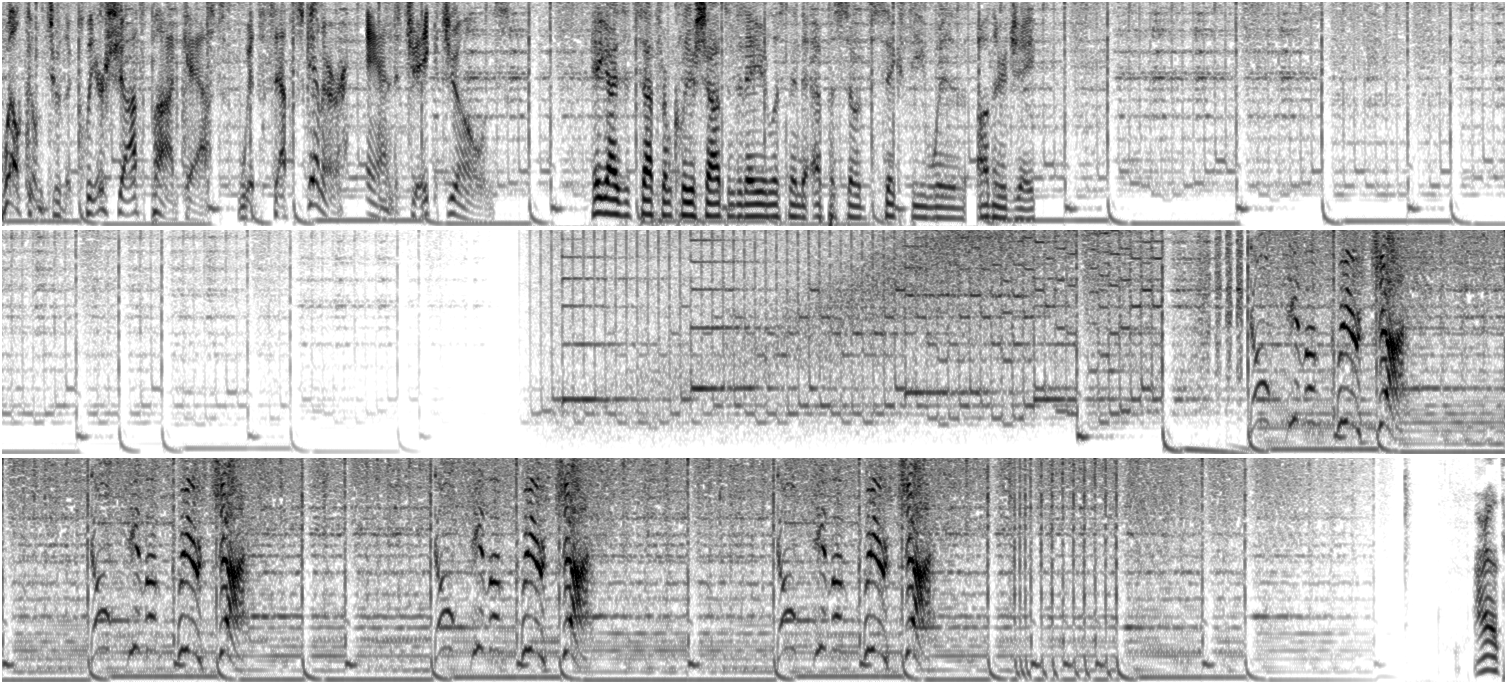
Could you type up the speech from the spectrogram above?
Welcome to the Clear Shots Podcast with Seth Skinner and Jake Jones. Hey guys, it's Seth from Clear Shots, and today you're listening to episode 60 with Other Jake.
